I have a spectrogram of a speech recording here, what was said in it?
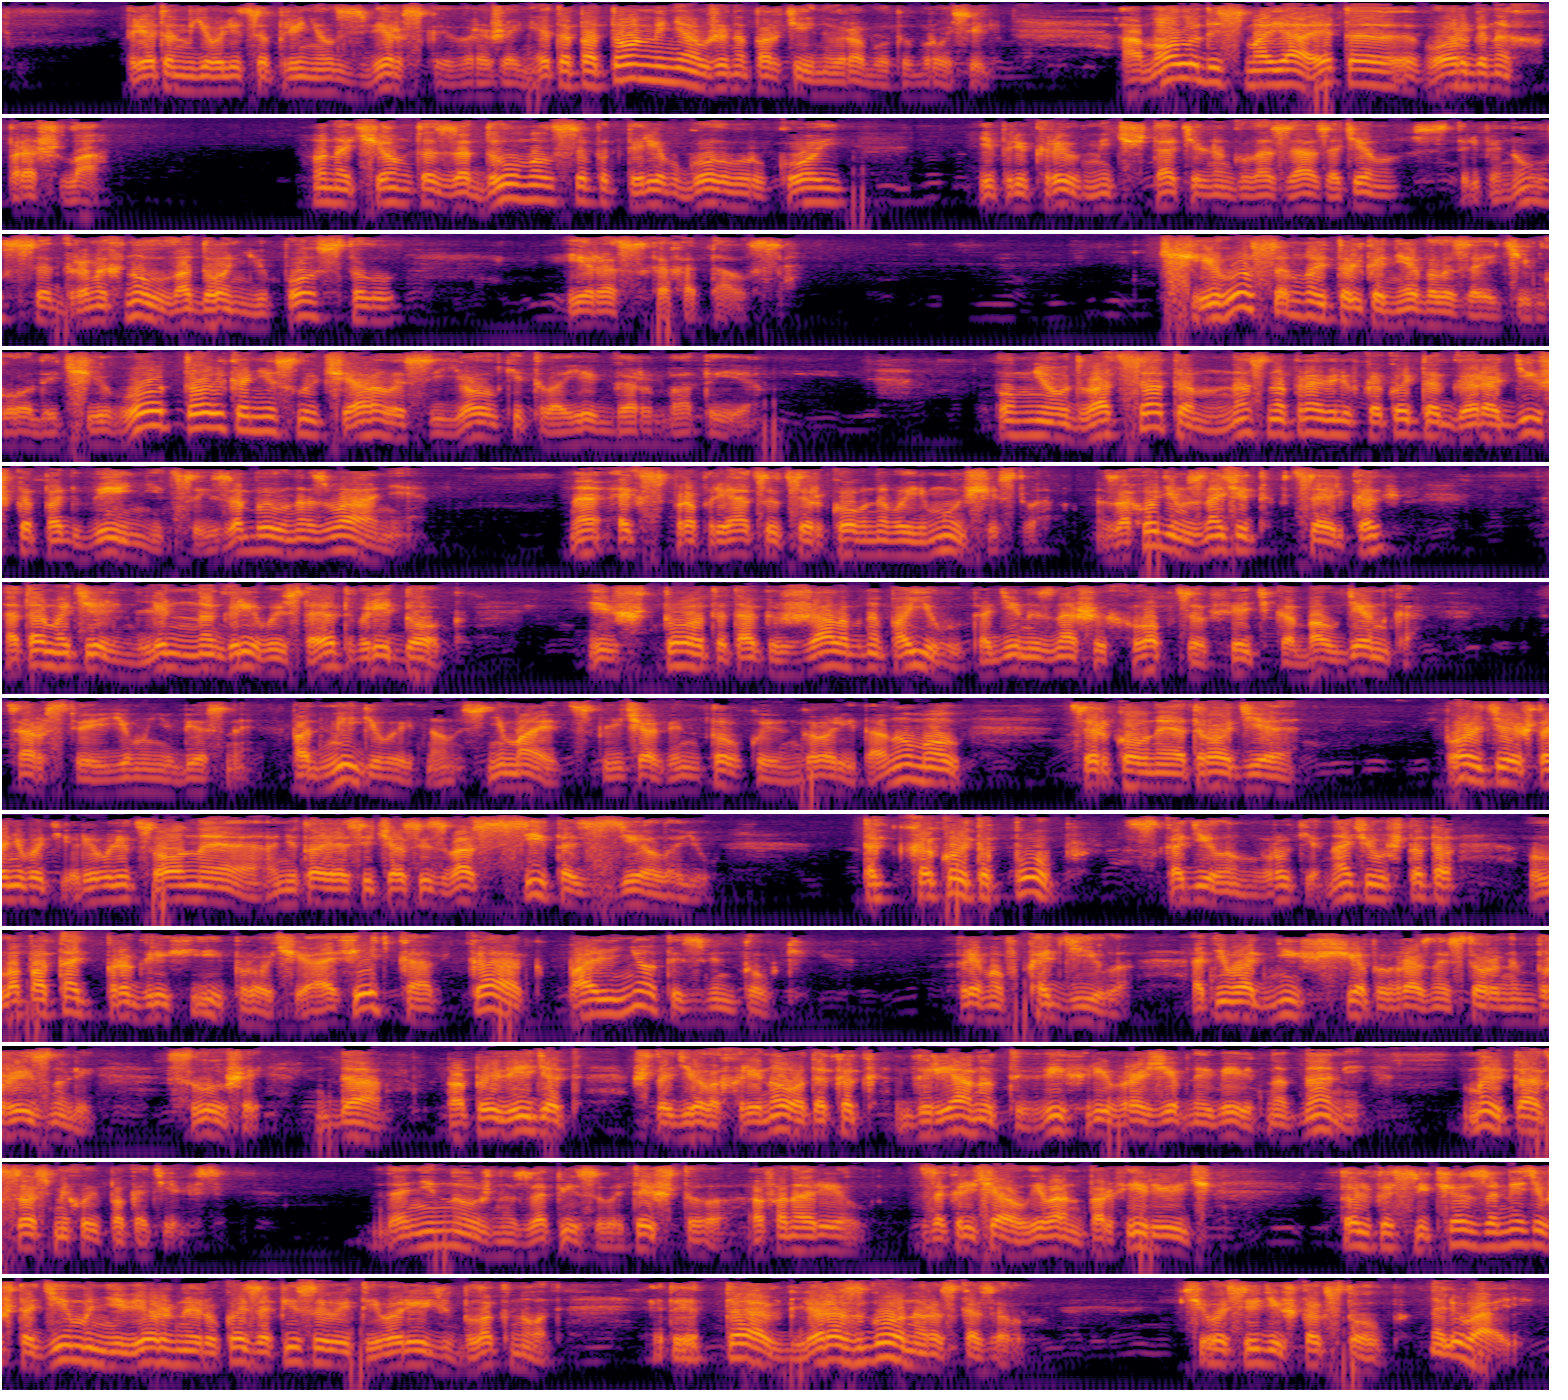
При этом его лицо приняло зверское выражение. «Это потом меня уже на партийную работу бросили. А молодость моя, это в органах прошла». Он о чем-то задумался, подперев голову рукой и прикрыв мечтательно глаза, затем встрепенулся, громыхнул ладонью по столу, и расхохотался. Чего со мной только не было за эти годы, чего только не случалось, елки твои горбатые. Помню, в двадцатом нас направили в какой-то городишко под Винницей, забыл название, на экспроприацию церковного имущества. Заходим, значит, в церковь, а там эти длинногривые стоят в рядок, и что-то так жалобно поют. Один из наших хлопцев, Федька Балденко, царствие ему небесное, подмигивает нам, снимает с плеча винтовку и говорит, а ну, мол, церковное отродье, пойте что-нибудь революционное, а не то я сейчас из вас сито сделаю. Так какой-то поп с кадилом в руке начал что-то лопотать про грехи и прочее, а Федька как пальнет из винтовки. Прямо в кадило. От него одни щепы в разные стороны брызнули. Слушай, да, попы видят, что дело хреново, да как грянут вихри вражебные веют над нами, мы так со смеху и покатились. «Да не нужно записывать. Ты что, офонарел?» — закричал Иван Порфирьевич, — только сейчас заметив, что Дима неверной рукой записывает его речь в блокнот. «Это я так, для разгона рассказал. Чего сидишь, как столб? Наливай».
